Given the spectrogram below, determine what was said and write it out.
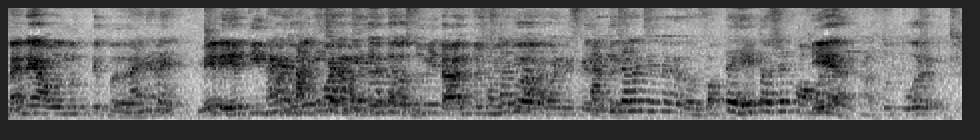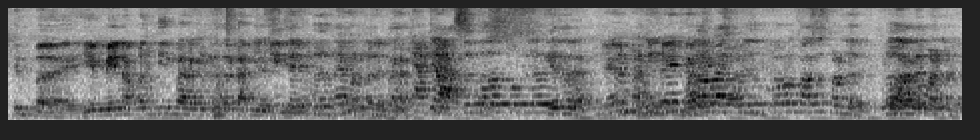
नाही नाही मग ते. मेन हे तीन. तुम्ही दहा पंचवीस फक्त हे कसे हे हे मेन आपण तीन पॅरामीटर जर टाकले की त्यांनी परत नाही पडणार आहे ना ते असं तरच तो आपल्याला घेणार आहे. मला. पडले तर तुला पण पाचच पडणार आहे. तुला नाही पडणार आहे.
